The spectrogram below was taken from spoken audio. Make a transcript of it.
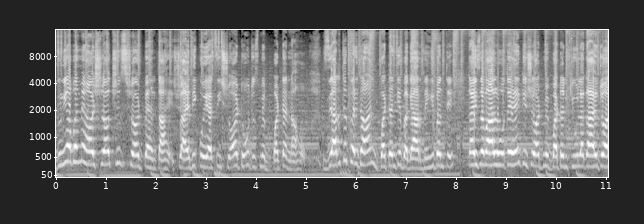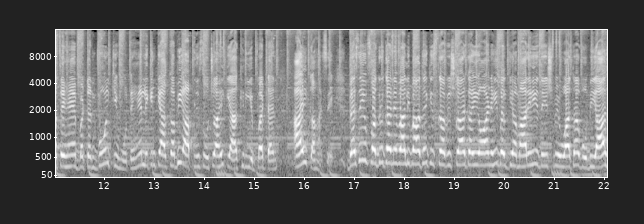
दुनिया भर में हर शख्स शर्ट पहनता है। शायद ही कोई ऐसी शर्ट हो जिसमें बटन ना हो। ज़्यादातर परिधान बटन के बगैर नहीं बनते। कई सवाल होते हैं कि शर्ट में बटन क्यों लगाए जाते हैं, बटन गोल क्यों होते हैं? लेकिन क्या कभी आपने सोचा है कि आखिर ये बटन आए कहाँ से? वैसे ये फग्र करने वाली बात है कि इसका आविष्कार कहीं और नहीं, बल्कि हमारे ही देश में हुआ था, वो भी आज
